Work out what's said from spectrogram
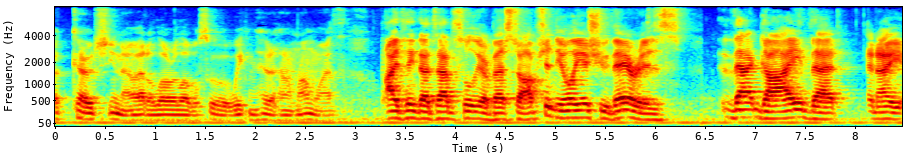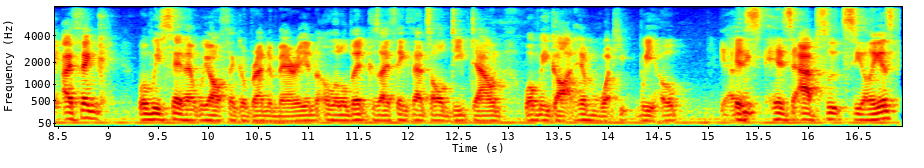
a coach, you know, at a lower level school that we can hit a home run with. I think that's absolutely our best option. The only issue there is that guy that, and I, I think when we say that, we all think of Brennan Marion a little bit because I think that's all deep down when we got him what he, we hope Yeah, I his his absolute ceiling is.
